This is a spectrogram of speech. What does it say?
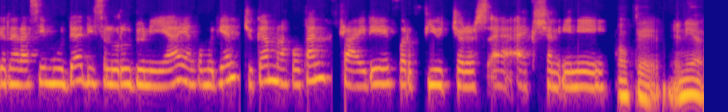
generasi muda di seluruh dunia yang kemudian juga melakukan Friday for Futures uh, Action ini. Oke, okay. ini yang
